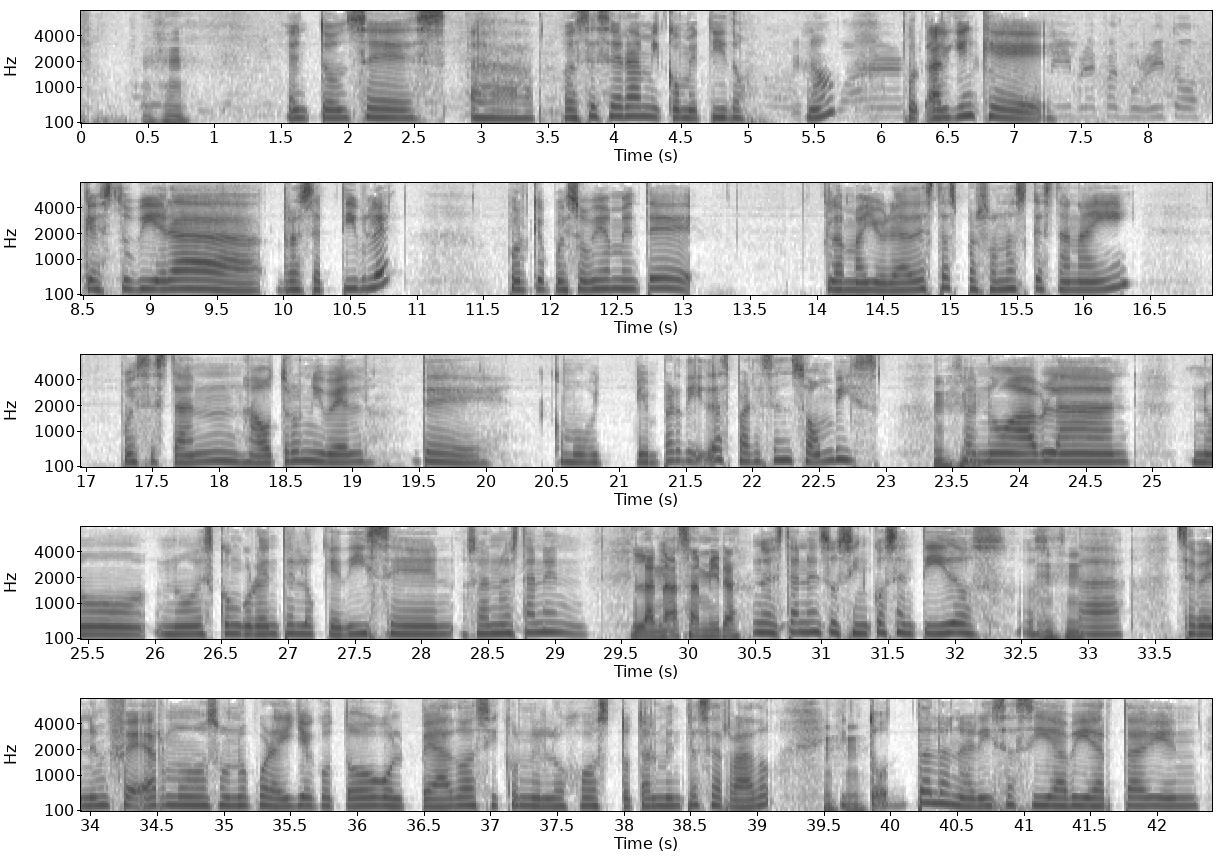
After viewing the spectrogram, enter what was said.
Entonces, uh, pues ese era mi cometido, ¿no? Por alguien que, que estuviera receptible porque pues obviamente la mayoría de estas personas que están ahí pues están a otro nivel de como bien perdidas, parecen zombies. O sea, no hablan, no no es congruente lo que dicen, o sea, no están en la NASA, mira. No están en sus cinco sentidos, o sea, se ven enfermos, uno por ahí llegó todo golpeado así con el ojo totalmente cerrado y toda la nariz así abierta, bien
